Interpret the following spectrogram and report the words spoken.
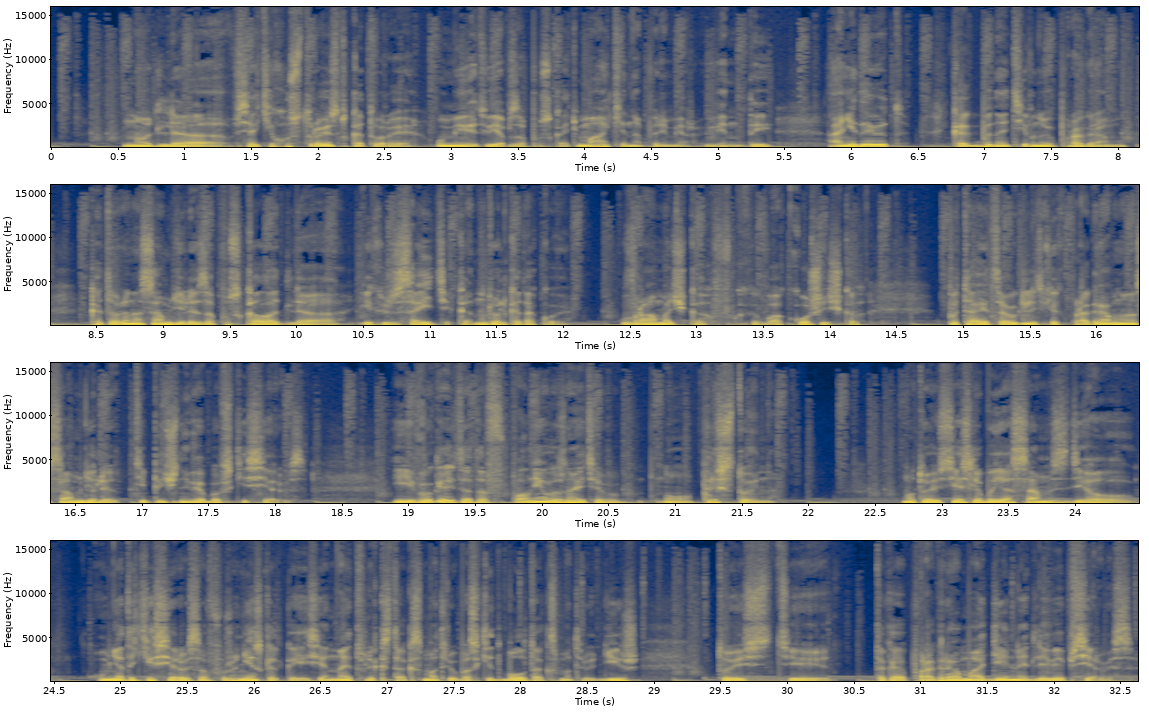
Но для всяких устройств, которые умеют веб запускать, маки, например, винды, они дают как бы нативную программу, которая на самом деле запускала для их же сайтика, ну только такое, в рамочках, в, в окошечках – пытается выглядеть как программа, но на самом деле типичный вебовский сервис. И выглядит это вполне, вы знаете, ну, пристойно. Ну, то есть, если бы я сам сделал... У меня таких сервисов уже несколько есть. Я Netflix так смотрю, баскетбол так смотрю, Dish. То есть, такая программа отдельная для веб-сервиса.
